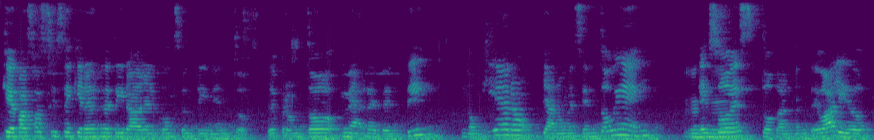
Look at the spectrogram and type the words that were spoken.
¿qué pasa si se quiere retirar el consentimiento? De pronto me arrepentí, no quiero, ya no me siento bien, eso es totalmente válido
